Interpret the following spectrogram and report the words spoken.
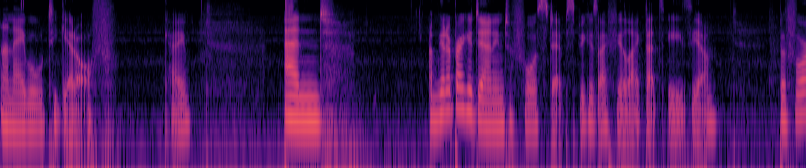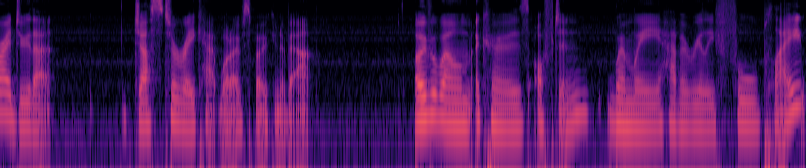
unable to get off. Okay. And I'm going to break it down into four steps because I feel like that's easier. Before I do that, just to recap what I've spoken about, overwhelm occurs often when we have a really full plate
